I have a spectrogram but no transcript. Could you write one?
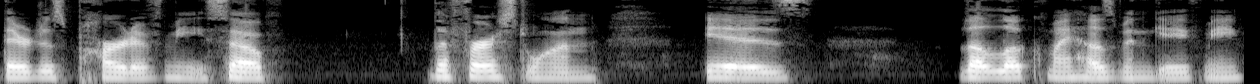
They're just part of me. So the first one is the look my husband gave me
